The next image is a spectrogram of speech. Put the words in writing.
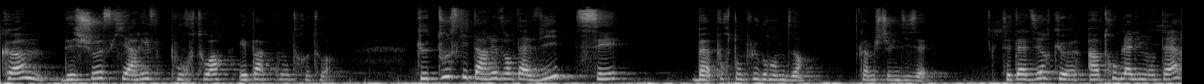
comme des choses qui arrivent pour toi et pas contre toi. Que tout ce qui t'arrive dans ta vie, c'est bah, pour ton plus grand bien, comme je te le disais. C'est-à-dire qu'un trouble alimentaire,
